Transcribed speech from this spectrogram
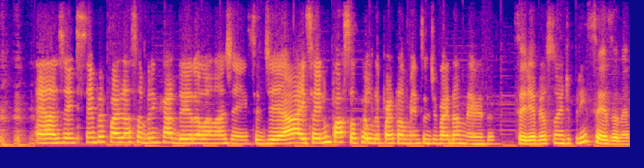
é, a gente sempre faz essa brincadeira lá na agência, de ah, isso aí não passou pelo departamento de vai da merda. Seria meu sonho de princesa, né?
